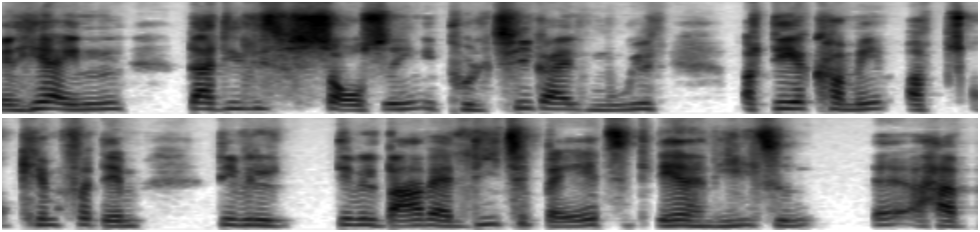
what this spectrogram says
Men herinde, der er de lige så sovset ind i politik og alt muligt, og det at komme ind og skulle kæmpe for dem, det vil, det vil bare være lige tilbage til det, han hele tiden øh, har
